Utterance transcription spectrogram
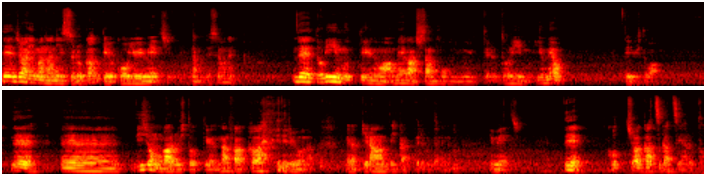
でじゃあ今何するかっていうこういうイメージなんですよね。でドリームっていうのは目が下の方に向いてるドリーム夢をっていう人は。で、えービジョンがある人っていうなんか輝いてるような 目がキラーンって光ってるみたいなイメージ。でこっちはガツガツやると。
